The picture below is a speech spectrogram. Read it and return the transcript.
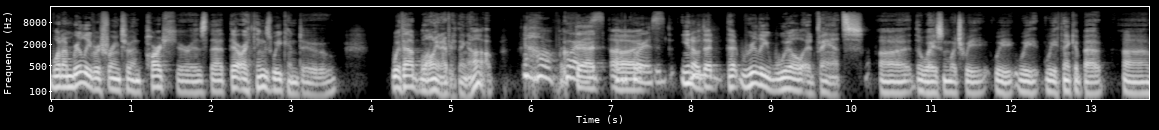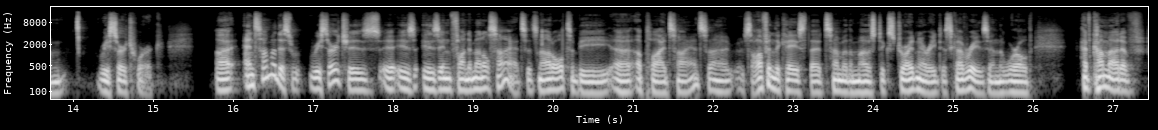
what I'm really referring to in part here is that there are things we can do without blowing everything up. Oh, of course. That, uh, of course. You know, that, that really will advance uh, the ways in which we, we, we, we think about um, research work. Uh, and some of this research is, is, is in fundamental science. It's not all to be uh, applied science. Uh, it's often the case that some of the most extraordinary discoveries in the world have come out of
